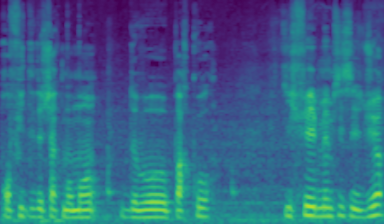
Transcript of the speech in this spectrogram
profitez de chaque moment de vos parcours. Kiffez, même si c'est dur.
